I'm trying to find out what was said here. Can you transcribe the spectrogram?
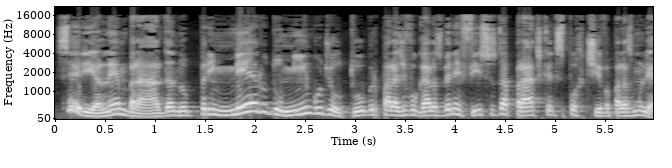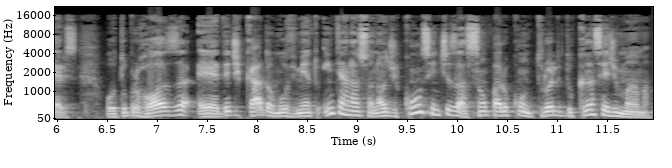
seria lembrada no primeiro domingo de outubro para divulgar os benefícios da prática desportiva para as mulheres. Outubro Rosa é dedicado ao movimento internacional de conscientização para o controle do câncer de mama.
